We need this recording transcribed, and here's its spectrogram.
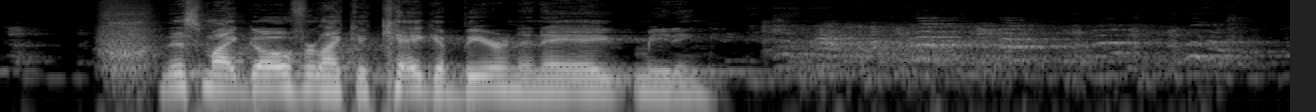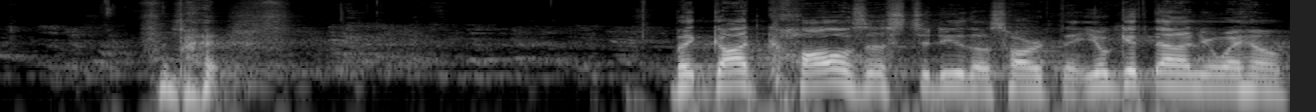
this might go over like a keg of beer in an AA meeting. but, but God calls us to do those hard things. You'll get that on your way home.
